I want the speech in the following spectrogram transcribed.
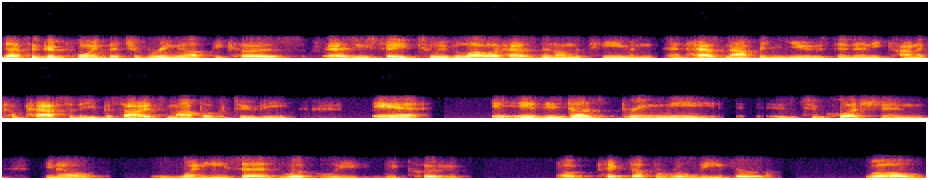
that's a good point that you bring up because as you say, Tuivailala has been on the team and, and has not been used in any kind of capacity besides mop-up duty. And it, it does bring me to question, you know, when he says, look, we, we could have uh, picked up a reliever, well,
